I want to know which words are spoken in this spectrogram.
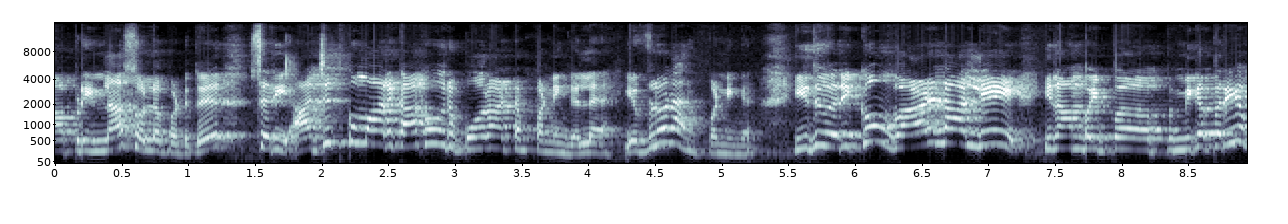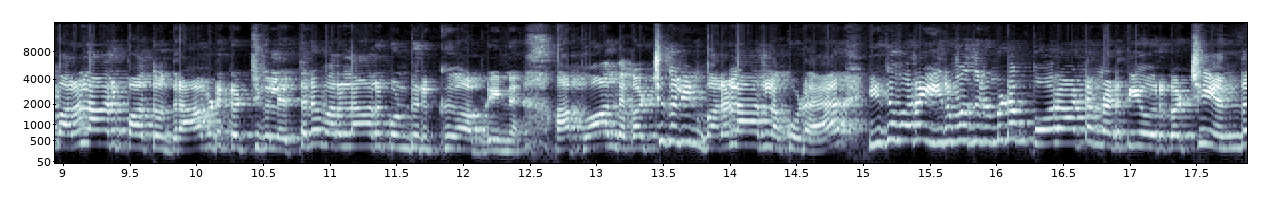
அப்படின்லாம் சொல்லப்பட்டது. சரி அஜித் குமாருக்காக ஒரு போராட்டம் பண்ணீங்கல்ல? எவ்வளோ நேரம் பண்ணீங்க? இது வரைக்கும் வாழ்நாளே நம்ம இப்போ மிகப்பெரிய வரலாறு பார்த்தோம். திராவிட கட்சிகள் எத்தனை வரலாறு கொண்டு இருக்கு அப்படின்னு. அப்போ அந்த கட்சிகளின் வரலாறுல கூட இதுவரை இருபது நிமிடம் போராட்டம் நடத்திய ஒரு கட்சி எந்த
